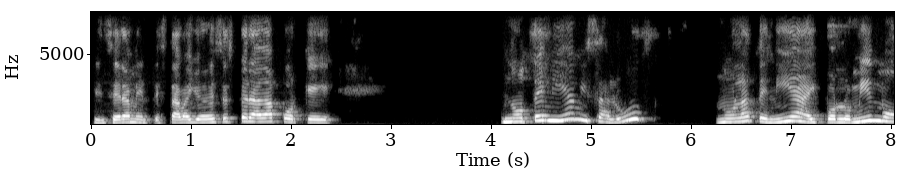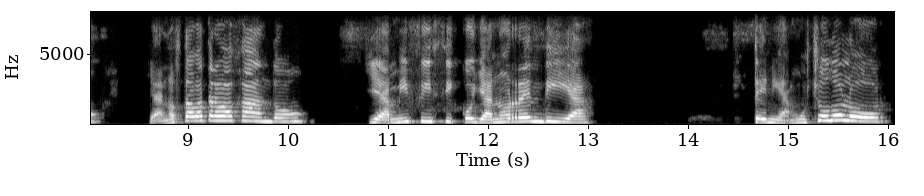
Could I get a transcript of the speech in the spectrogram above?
sinceramente, estaba yo desesperada porque no tenía mi salud, no la tenía y por lo mismo ya no estaba trabajando, ya mi físico ya no rendía, tenía mucho dolor,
